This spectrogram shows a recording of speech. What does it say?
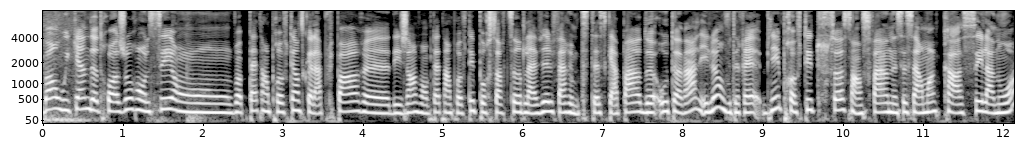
Bon, week-end de trois jours, on le sait, on va peut-être en profiter. En tout cas, la plupart euh, des gens vont peut-être en profiter pour sortir de la ville, faire une petite escapade automnale. Et là, on voudrait bien profiter de tout ça sans se faire nécessairement casser la noix.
